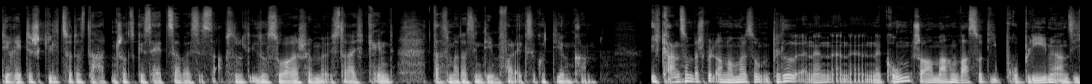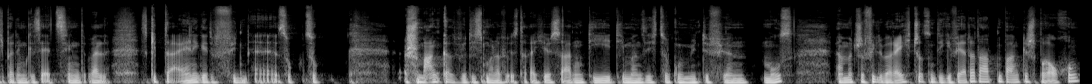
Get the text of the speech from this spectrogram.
Theoretisch gilt so das Datenschutzgesetz, aber es ist absolut illusorisch, wenn man Österreich kennt, dass man das in dem Fall exekutieren kann. Ich kann zum Beispiel auch nochmal so ein bisschen eine, eine, eine, Grundschau machen, was so die Probleme an sich bei dem Gesetz sind, weil es gibt da einige, die äh, so, so Schmankerl, würde ich es mal auf Österreichisch sagen, die, die man sich zu Gemüte führen muss. Wir haben jetzt schon viel über Rechtsschutz und die Gefährderdatenbank gesprochen.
